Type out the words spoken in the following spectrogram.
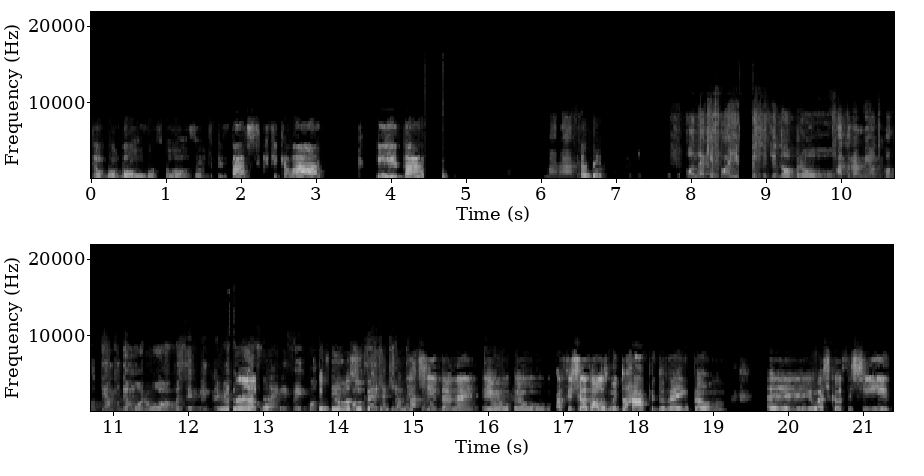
tem um bombom gostoso de pistache que fica lá. E tá, tá Maravilha. dentro. Quando é que foi isso que dobrou o faturamento? Quanto tempo demorou? Você implementou Nada. em quanto Eu fui uma super comprometida, né? Eu, eu assisti as aulas muito rápido, né? Então, é, eu acho que eu assisti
